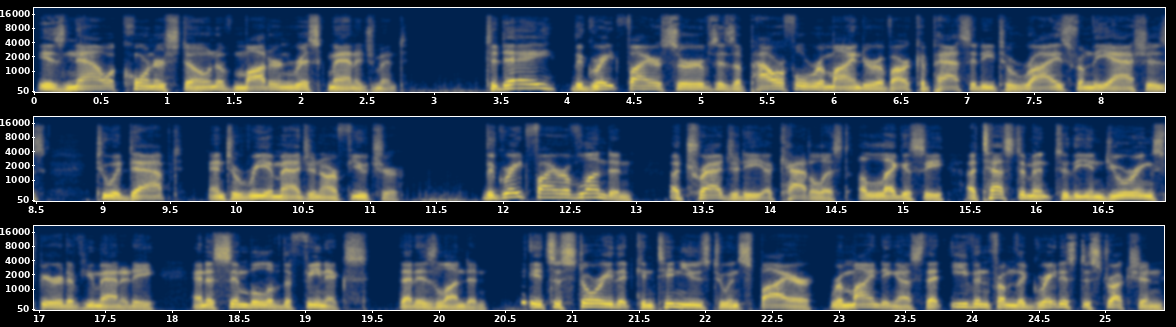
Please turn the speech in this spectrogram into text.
is now a cornerstone of modern risk management. Today, the Great Fire serves as a powerful reminder of our capacity to rise from the ashes, to adapt, and to reimagine our future. The Great Fire of London, a tragedy, a catalyst, a legacy, a testament to the enduring spirit of humanity, and a symbol of the phoenix that is London. It's a story that continues to inspire, reminding us that even from the greatest destruction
